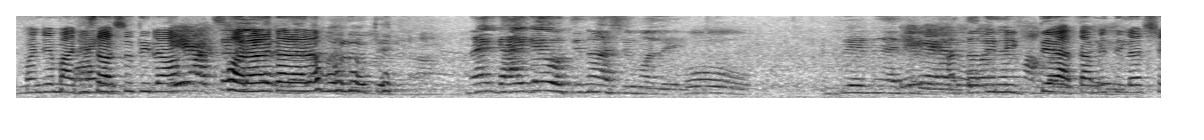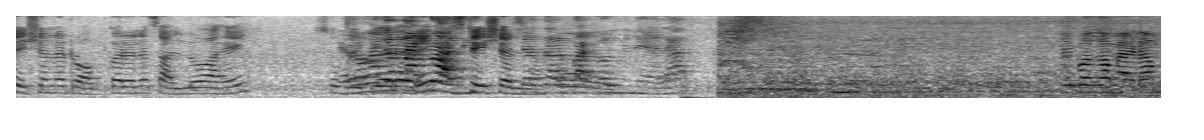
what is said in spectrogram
म्हणजे माझी. सासू तिला. फराळ करायला बोलवते. नाही घाई काय होती ना अशी मला. हो. ट्रेन हे काय आता ती निघते आता मी तिला स्टेशनला ड्रॉप करायला चाललो आहे. स्टेशनला न्यायला हे बघा मॅडम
